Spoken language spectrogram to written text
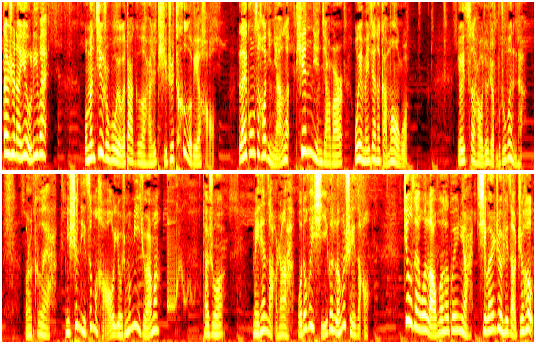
但是呢，也有例外。我们技术部有个大哥哈，就体质特别好。来公司好几年了，天天加班，我也没见他感冒过。有一次哈，我就忍不住问他：“我说哥呀，你身体这么好，有什么秘诀吗？”他说：“每天早上啊，我都会洗一个冷水澡。就在我老婆和闺女啊洗完热水澡之后，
